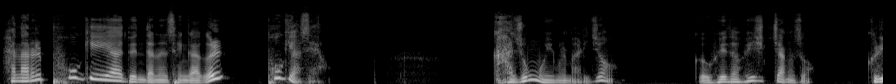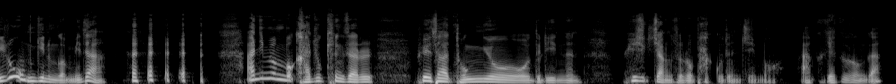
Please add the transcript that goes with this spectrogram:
하나를 포기해야 된다는 생각을 포기하세요. 가족 모임을 말이죠. 그 회사 회식 장소 그리로 옮기는 겁니다. 아니면 뭐 가족 행사를 회사 동료들이 있는 회식 장소로 바꾸든지 뭐. 아, 그게 그건가?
